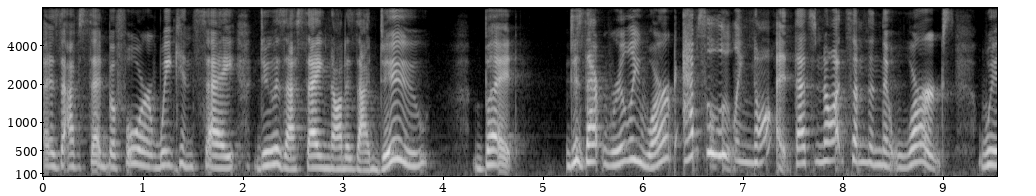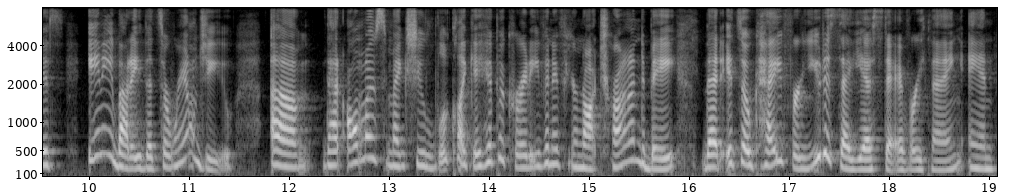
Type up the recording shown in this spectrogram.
as I've said before, we can say, do as I say, not as I do, but does that really work? Absolutely not. That's not something that works with anybody that's around you. Um, that almost makes you look like a hypocrite, even if you're not trying to be. That it's okay for you to say yes to everything and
